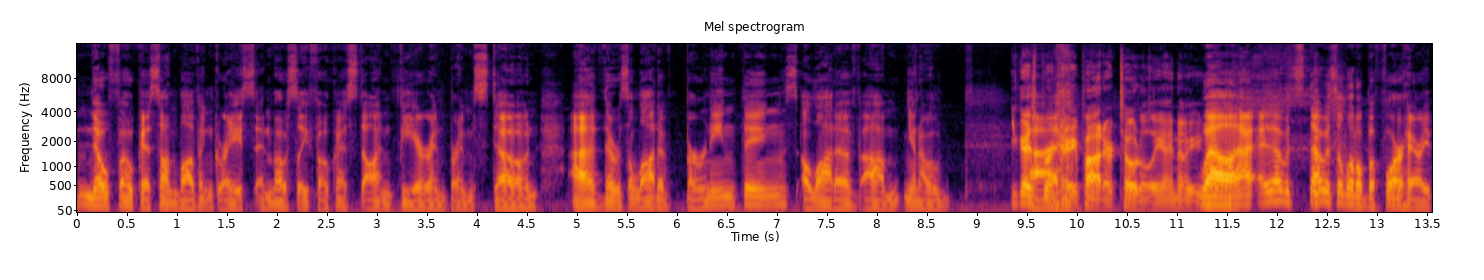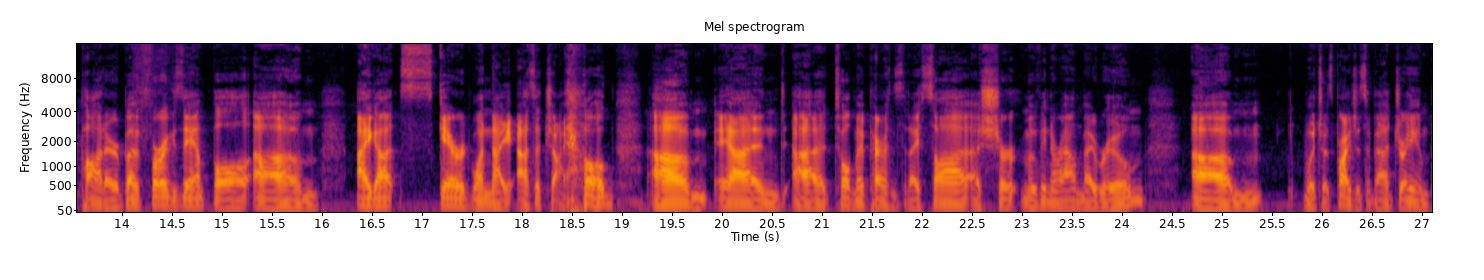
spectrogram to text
no focus on love and grace, and mostly focused on fear and brimstone. Uh, there was a lot of burning things, a lot of um, you know You guys burn Uh, Harry Potter totally. I know you. well. I, I- that was that was a little before Harry Potter, but for example, um, I got scared one night as a child, um, and uh, told my parents that I saw a shirt moving around my room. Um, which was probably just a bad dream.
